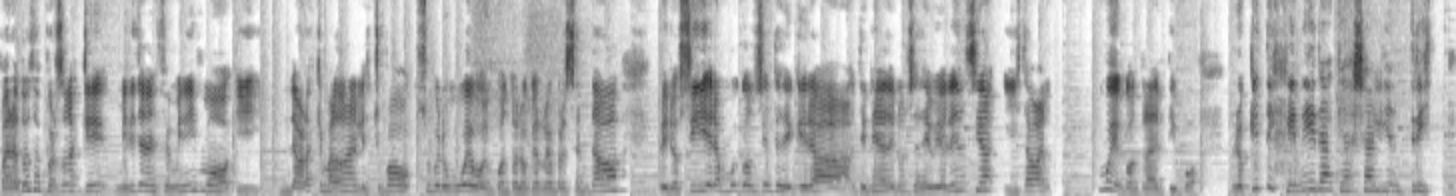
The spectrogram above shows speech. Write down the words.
Para todas esas personas que militan el feminismo y la verdad es que Maradona les chupaba súper un huevo en cuanto a lo que representaba, pero sí eran muy conscientes de que era tenía denuncias de violencia y estaban muy en contra del tipo. Pero ¿qué te genera que haya alguien triste?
